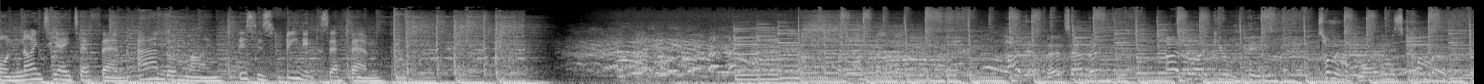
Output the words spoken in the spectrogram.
on 98 FM and online. This is Phoenix FM. Folks out there. I'd like you to meet Tommy McGuire's combo.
